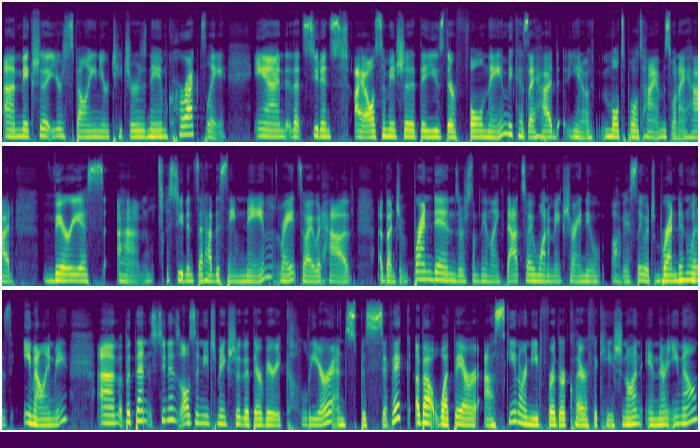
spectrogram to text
Um, make sure that you're spelling your teacher's name correctly. And that students, I also made sure that they use their full name because I had, you know, multiple times when I had various um, students that had the same name, right? So I would have a bunch of Brendans or something like that. So I want to make sure I knew, obviously, which Brendan was emailing me. Um, but then students also need to make sure that they're very clear and specific about what they are asking or need further clarification on in their email.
